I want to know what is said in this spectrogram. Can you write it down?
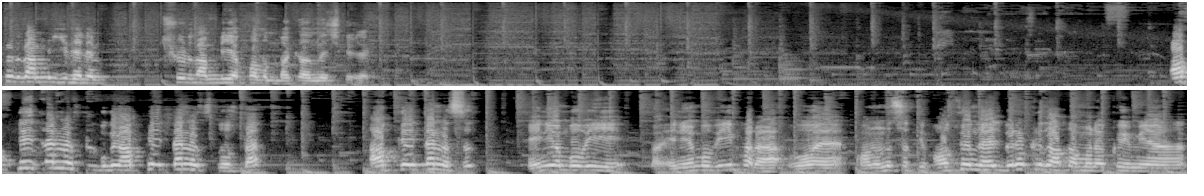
Şuradan bir gidelim. Şuradan bir yapalım bakalım ne çıkacak. Update'ler nasıl? Bugün update'ler nasıl dostlar? Update'ler nasıl? Enion Mobi iyi. Bak Enion Mobi iyi para. Vay ananı satayım. Atıyorsun da Elbere kırdı adam amına koyayım ya.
